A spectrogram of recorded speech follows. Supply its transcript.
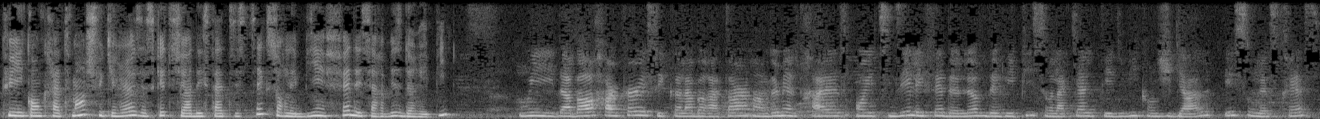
Puis concrètement, je suis curieuse, est-ce que tu as des statistiques sur les bienfaits des services de répit? Oui, d'abord, Harper et ses collaborateurs, en 2013, ont étudié l'effet de l'offre de répit sur la qualité de vie conjugale et sur le stress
